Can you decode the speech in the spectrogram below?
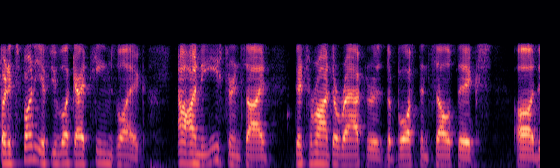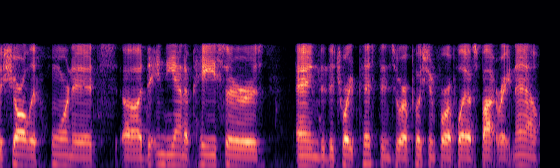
But it's funny if you look at teams like uh, on the Eastern side, the Toronto Raptors, the Boston Celtics, uh, the Charlotte Hornets, uh, the Indiana Pacers, and the Detroit Pistons, who are pushing for a playoff spot right now.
